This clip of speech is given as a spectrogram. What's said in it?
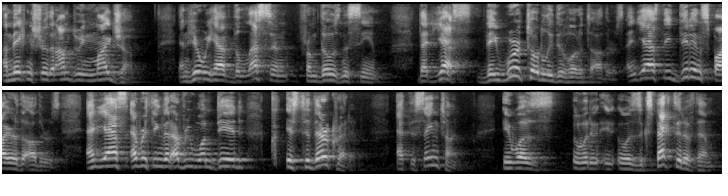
on making sure that I'm doing my job? And here we have the lesson from those Nasim that yes, they were totally devoted to others. And yes, they did inspire the others. And yes, everything that everyone did is to their credit. At the same time, it was, it, would, it was expected of them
